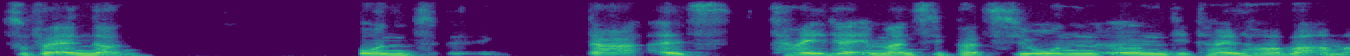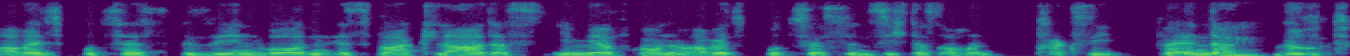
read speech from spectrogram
zu verändern. Und da als Teil der Emanzipation ähm, die Teilhabe am Arbeitsprozess gesehen worden ist, war klar, dass je mehr Frauen im Arbeitsprozess sind, sich das auch in Praxis verändern mhm. wird.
